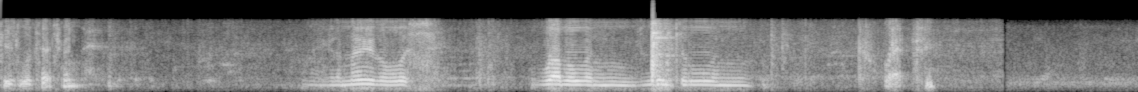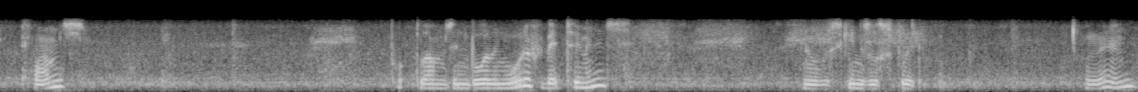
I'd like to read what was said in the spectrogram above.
chisel attachment. And I'm going to move all this rubble and lintel and crap. Plums. Put plums in boiling water for about two minutes. And all the skins will split. And then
